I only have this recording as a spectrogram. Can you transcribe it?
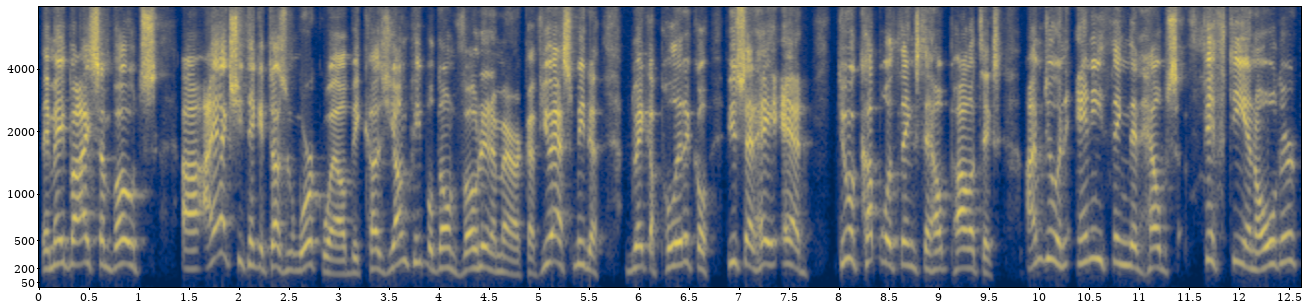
they may buy some votes uh, I actually think it doesn't work well because young people don't vote in America. If you ask me to make a political, if you said, hey, Ed, do a couple of things to help politics, I'm doing anything that helps 50 and older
